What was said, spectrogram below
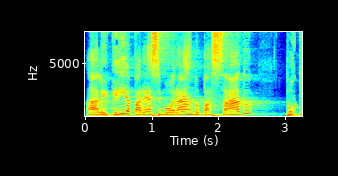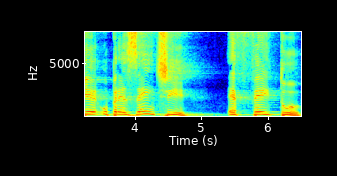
A alegria parece morar no passado, porque o presente é feito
